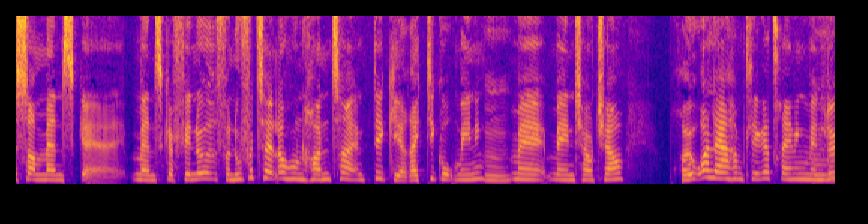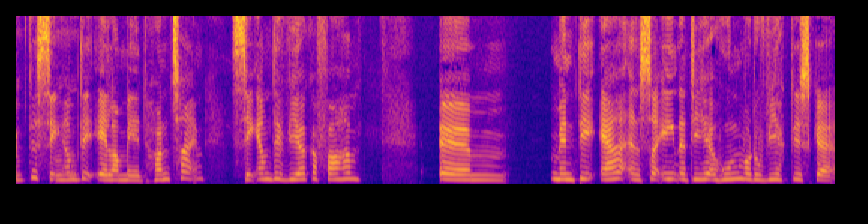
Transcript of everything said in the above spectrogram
så man, skal, man skal finde ud, for nu fortæller hun håndtegn, det giver rigtig god mening mm. med, med en chow-chow. Prøv at lære ham klikkertræning med en mm-hmm. lygte, se om det, eller med et håndtegn, se om det virker for ham. Øhm, men det er altså en af de her hunde, hvor du virkelig skal,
